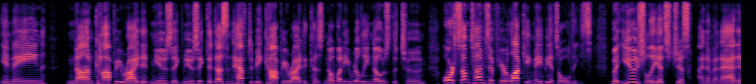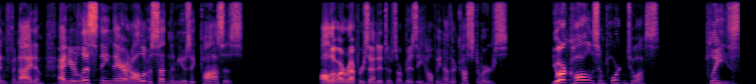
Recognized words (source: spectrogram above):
inane non copyrighted music, music that doesn't have to be copyrighted because nobody really knows the tune. Or sometimes, if you're lucky, maybe it's oldies. But usually it's just kind of an ad infinitum. And you're listening there, and all of a sudden the music pauses. All of our representatives are busy helping other customers. Your call is important to us. Please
